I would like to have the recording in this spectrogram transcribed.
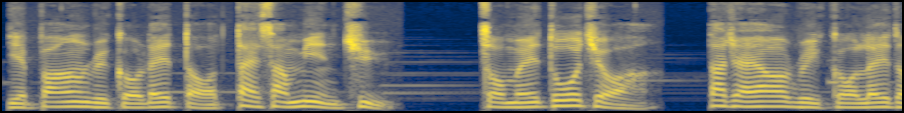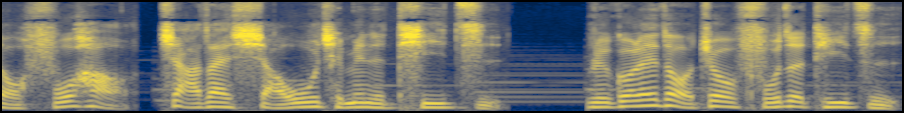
也帮 Rigoletto 戴上面具。走没多久啊，大家要 Rigoletto 扶好架在小屋前面的梯子，Rigoletto 就扶着梯子，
